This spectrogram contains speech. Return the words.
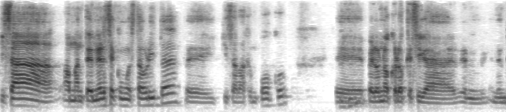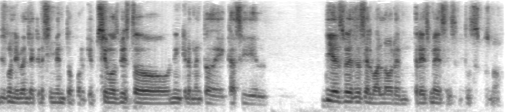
quizá a mantenerse como está ahorita, eh, quizá baje un poco. Eh, pero no creo que siga en, en, el mismo nivel de crecimiento porque sí hemos visto un incremento de casi el 10 veces el valor en tres meses. Entonces, pues no.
